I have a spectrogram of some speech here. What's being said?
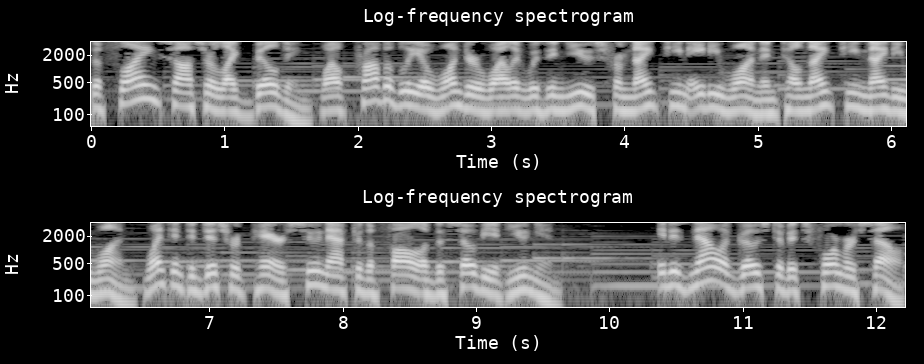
The flying saucer-like building, while probably a wonder while it was in use from 1981 until 1991, went into disrepair soon after the fall of the Soviet Union. It is now a ghost of its former self,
